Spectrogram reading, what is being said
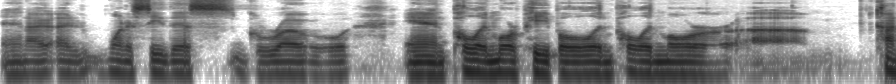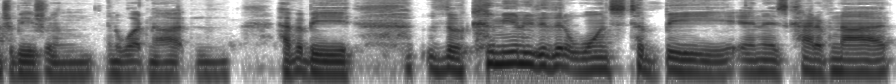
And I, I want to see this grow and pull in more people and pull in more um, contribution and whatnot and have it be the community that it wants to be and is kind of not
